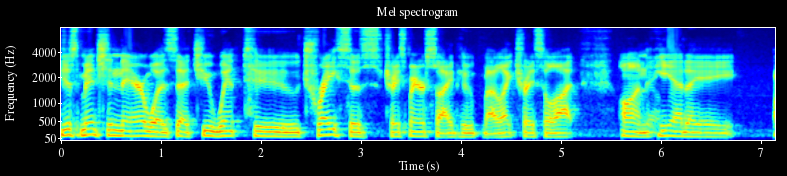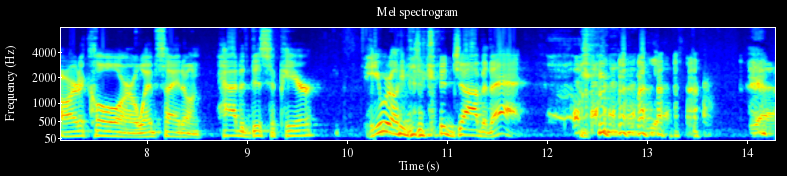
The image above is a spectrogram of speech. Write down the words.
just mentioned there was that you went to Trace's, Trace Mayer's site, who I like Trace a lot, on, he had a article or a website on how to disappear. He really did a good job of that. yeah. Yeah.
